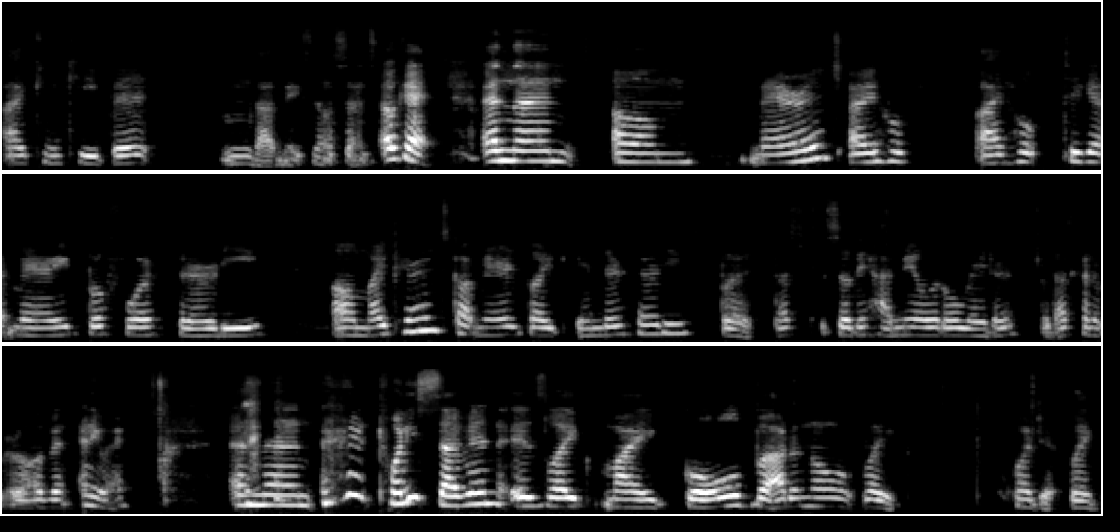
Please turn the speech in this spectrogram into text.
I can keep it. Mm, that makes no sense. Okay, and then um, marriage. I hope I hope to get married before thirty. Um, my parents got married like in their thirties, but that's so they had me a little later. But that's kind of irrelevant. Anyway, and then 27 is like my goal but i don't know like what it- like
